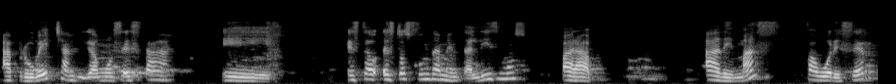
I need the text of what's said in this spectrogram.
aprovechan, digamos, esta, estos fundamentalismos para además favorecer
